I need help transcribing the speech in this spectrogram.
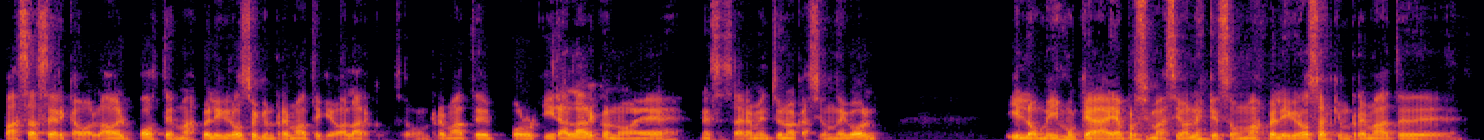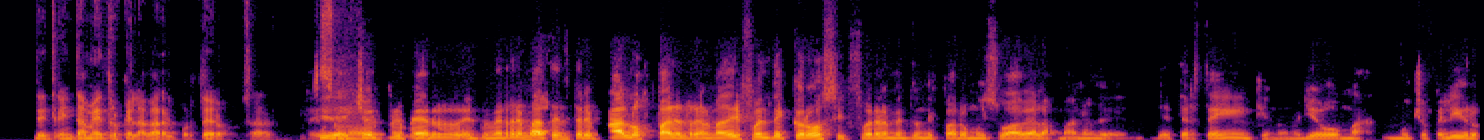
pasa cerca o al lado del poste es más peligroso que un remate que va al arco. O sea, un remate por ir al arco no es necesariamente una ocasión de gol. Y lo mismo que hay aproximaciones que son más peligrosas que un remate de, de 30 metros que le agarra el portero. O sea, Sí, de hecho, el primer, el primer remate entre palos para el Real Madrid fue el de Cross y fue realmente un disparo muy suave a las manos de, de Ter Stegen, que no nos llevó más, mucho peligro.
